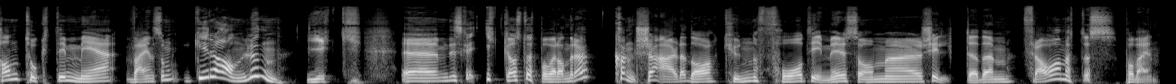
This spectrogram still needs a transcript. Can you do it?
han tok de med veien som Granlund gikk. de skal ikke ha støtt på hverandre. Kanskje er det da kun få timer som eh, skilte dem fra å ha møttes på veien.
